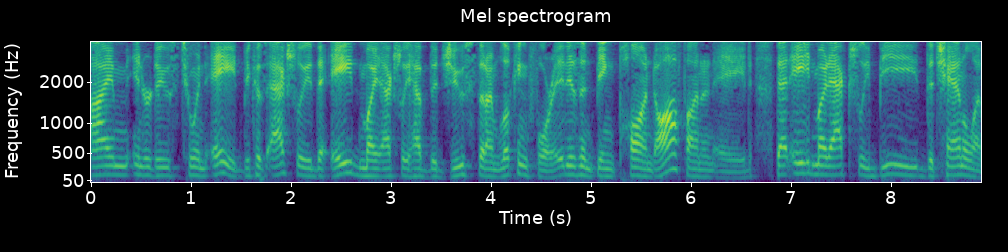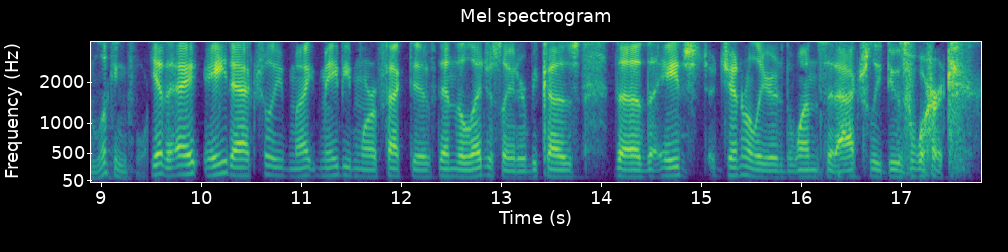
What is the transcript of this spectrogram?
I'm introduced to an aide because actually the aide might actually have the juice that I'm looking for. It isn't being pawned off on an aide. That aide might actually be the channel I'm looking for. Yeah, the aide actually might may be more effective than the legislator because the the aides generally are the ones that actually do the work.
